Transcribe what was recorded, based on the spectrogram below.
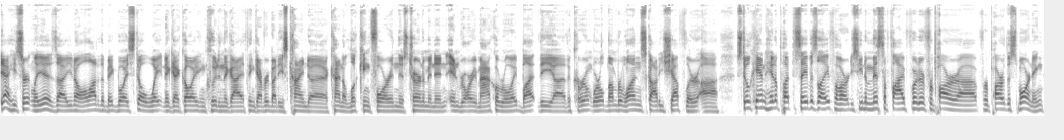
Yeah, he certainly is. Uh, you know, a lot of the big boys still waiting to get going, including the guy I think everybody's kind of kind of looking for in this tournament in, in Rory McIlroy. But the uh, the current world number one, Scottie Scheffler, uh, still can't hit a putt to save his life. I've already seen him miss a five footer for par uh, for par this morning.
